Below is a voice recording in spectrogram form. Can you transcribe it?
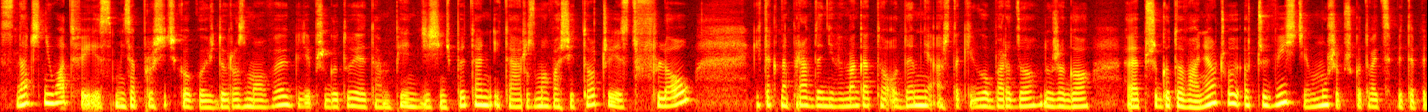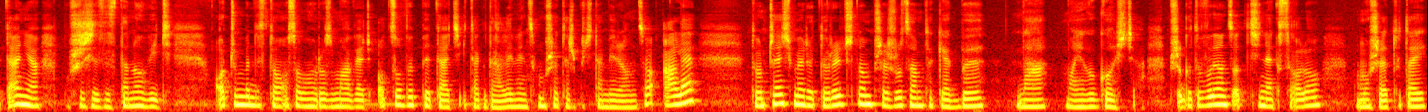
Znacznie łatwiej jest mi zaprosić kogoś do rozmowy, gdzie przygotuję tam 5-10 pytań i ta rozmowa się toczy, jest flow i tak naprawdę nie wymaga to ode mnie aż takiego bardzo dużego e, przygotowania. Oczywiście muszę przygotować sobie te pytania, muszę się zastanowić, o czym będę z tą osobą rozmawiać, o co wypytać i tak dalej, więc muszę też być na bieżąco, ale tą część merytoryczną przerzucam tak jakby na mojego gościa. Przygotowując odcinek solo, muszę tutaj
